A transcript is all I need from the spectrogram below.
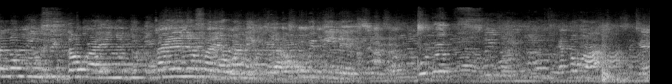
anong music daw kaya niya, kaya niya sayawan eh, kaya ako pipilit. Ito nga, sige.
